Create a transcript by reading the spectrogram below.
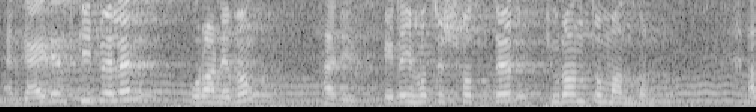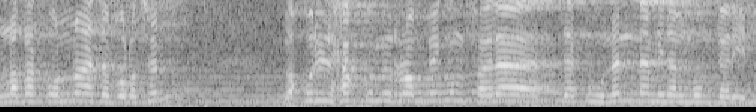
অ্যান্ড গাইডেন্স কী পেলেন? কোরআন এবং হাদিস। এটাই হচ্ছে সত্যের চূড়ান্ত মানদণ্ড। আল্লাহ পাক অন্য আয়তে বলেছেন, ওয়াকুলিল হাক্কুমির রব্বিকুম ফালা তাকুনান্না মিনাল মুমতারিন।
